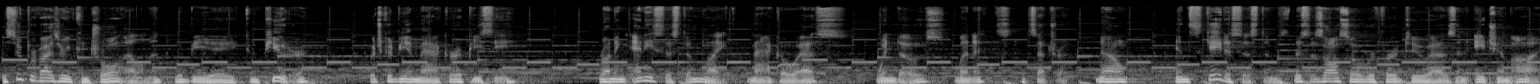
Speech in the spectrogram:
The supervisory control element would be a computer, which could be a Mac or a PC, running any system like Mac OS, Windows, Linux, etc. Now, in SCADA systems, this is also referred to as an HMI,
